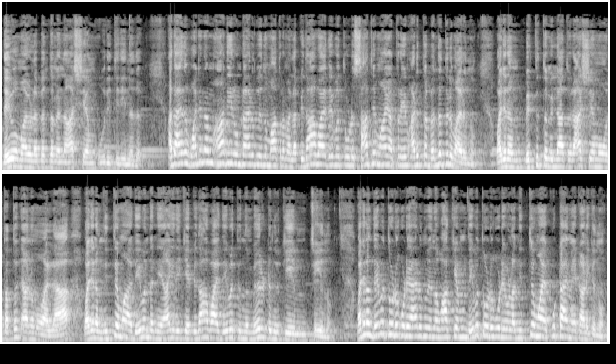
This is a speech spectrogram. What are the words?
ദൈവവുമായുള്ള ബന്ധം എന്ന ആശയം ഊരിത്തിരിയുന്നത്. അതായത് വചനം ആദിയിൽ ഉണ്ടായിരുന്നു എന്ന് മാത്രമല്ല പിതാവായ ദൈവത്തോട് സാധ്യമായ അത്രയും അടുത്ത ബന്ധത്തിലുമായിരുന്നു. വചനം വ്യക്തിത്വമില്ലാത്ത ഒരു ആശയമോ തത്വജ്ഞാനമോ അല്ല. വചനം നിത്യമായ ദൈവം തന്നെ ആയിരിക്കെ പിതാവായ ദൈവത്തിൽ നിന്നും വേറിട്ട് നിൽക്കുകയും ചെയ്യുന്നു. വചനം ദൈവത്തോടു കൂടെ ആയിരുന്നു എന്ന വാക്യം ദൈവത്തോടു കൂടെയുള്ള നിത്യമായ കൂട്ടായ്മയെ കാണിക്കുന്നു.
